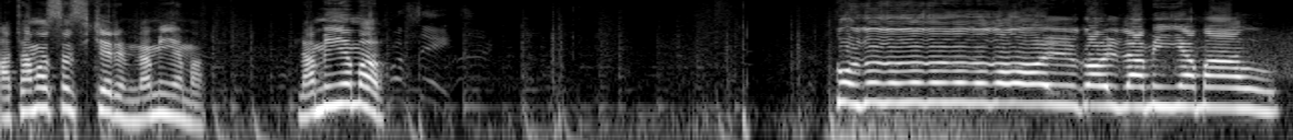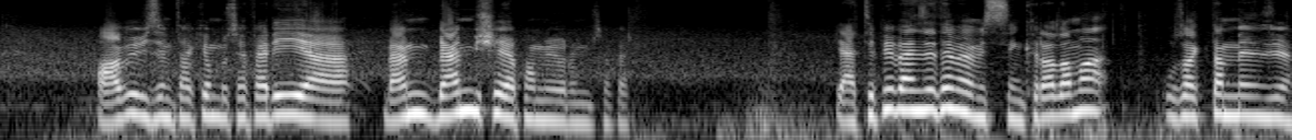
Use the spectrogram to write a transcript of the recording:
Atamazsa sikerim Lamin Yamal. Lamin Yamal. Gol gol gol gol gol gol gol gol Lamin Yamal. Abi bizim takım bu sefer iyi ya. Ben ben bir şey yapamıyorum bu sefer. Ya tipi benzetememişsin kral ama uzaktan benziyor.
